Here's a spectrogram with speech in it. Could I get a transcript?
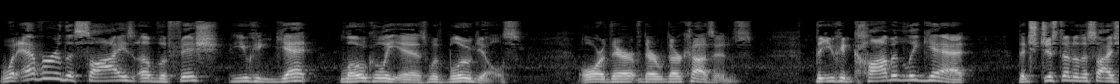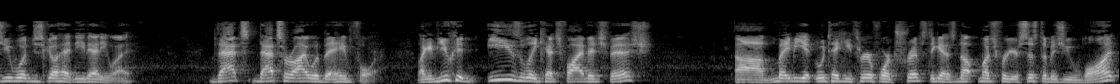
Whatever the size of the fish you can get locally is with bluegills or their, their, their cousins that you can commonly get that's just under the size you would just go ahead and eat anyway. That's, that's where I would aim for. Like if you could easily catch five inch fish, uh, maybe it would take you three or four trips to get as much for your system as you want.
